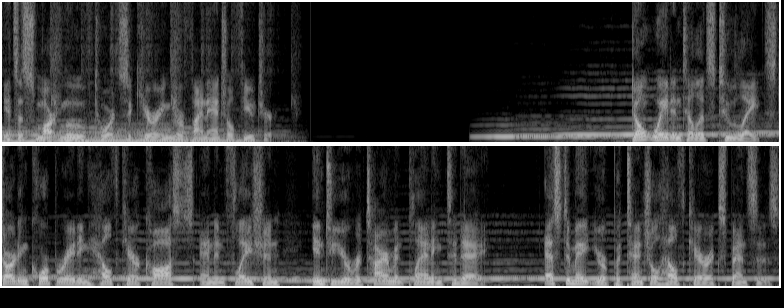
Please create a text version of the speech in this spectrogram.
It's a smart move towards securing your financial future. Don't wait until it's too late. Start incorporating healthcare costs and inflation into your retirement planning today. Estimate your potential healthcare expenses.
